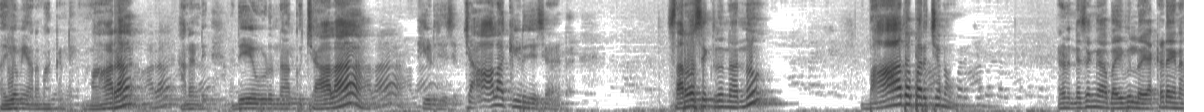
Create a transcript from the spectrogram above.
నయోమి అనమాకండి. మారా అనండి. దేవుడు నాకు చాలా కీడు చేశాడు. చాలా కీడు చేశాడట. సర్వశక్తుడు నన్ను బాధపరచను. ఏమంటే నిజంగా బైబిల్లో ఎక్కడైనా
